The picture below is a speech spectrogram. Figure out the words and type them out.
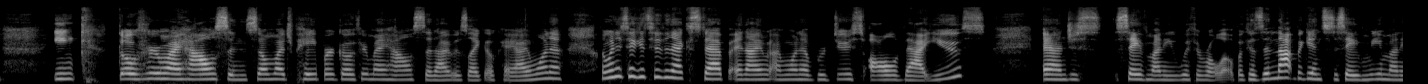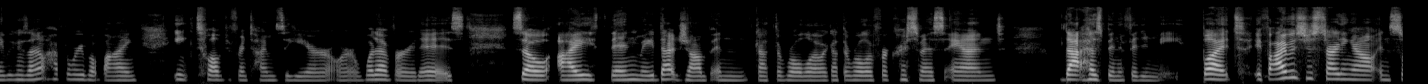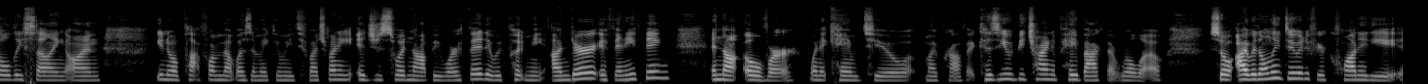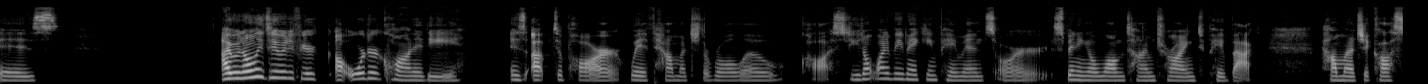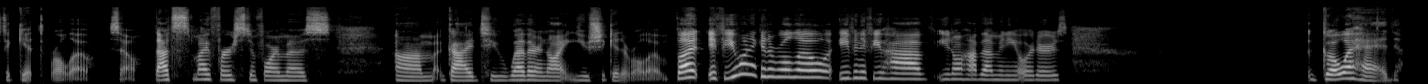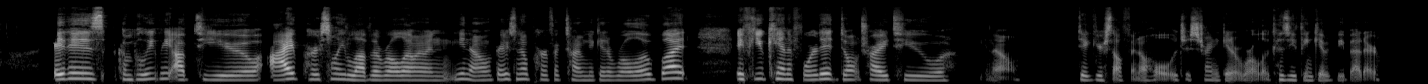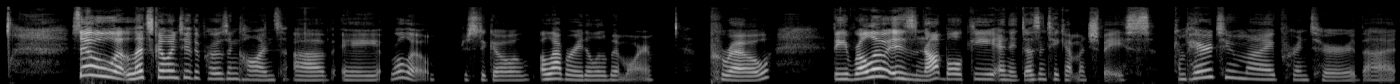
ink go through my house and so much paper go through my house that I was like, okay, I want to, I want to take it to the next step and I, I want to reduce all of that use and just save money with a Rollo because then that begins to save me money because I don't have to worry about buying ink 12 different times a year or whatever it is. So I then made that jump and got the Rollo. I got the Rollo for Christmas and that has benefited me. But if I was just starting out and solely selling on you know, a platform that wasn't making me too much money, it just would not be worth it. It would put me under, if anything, and not over when it came to my profit because you would be trying to pay back that Rollo. So I would only do it if your quantity is, I would only do it if your uh, order quantity is up to par with how much the Rollo cost. You don't want to be making payments or spending a long time trying to pay back how much it costs to get the Rollo. So that's my first and foremost um, guide to whether or not you should get a Rollo. But if you want to get a Rollo, even if you have you don't have that many orders, go ahead. It is completely up to you. I personally love the Rollo, and you know, there's no perfect time to get a Rollo, but if you can't afford it, don't try to, you know, dig yourself in a hole just trying to get a Rollo because you think it would be better. So let's go into the pros and cons of a Rollo, just to go elaborate a little bit more. Pro, The Rollo is not bulky and it doesn't take up much space. Compared to my printer that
